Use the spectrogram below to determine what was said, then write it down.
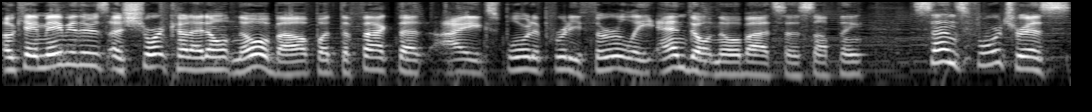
okay, maybe there's a shortcut I don't know about, but the fact that I explored it pretty thoroughly and don't know about says something. Sen's Fortress,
